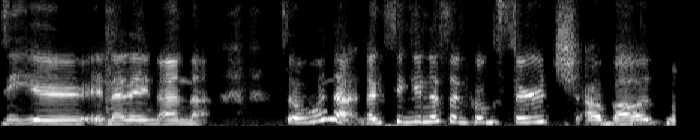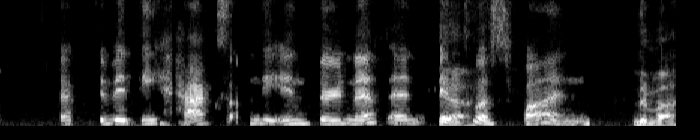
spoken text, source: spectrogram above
easier and and ana. So muna, nagsige na sad kong search about productivity hacks on the internet and it Yeah. was fun. Diba?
